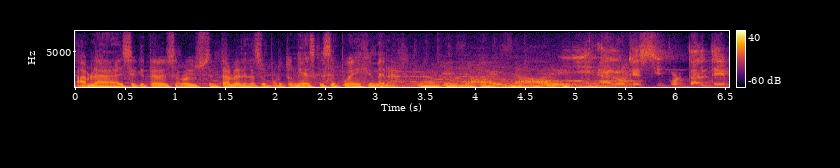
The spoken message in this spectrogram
Habla el secretario de Desarrollo Sustentable de las oportunidades que se pueden generar. Algo que es importante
